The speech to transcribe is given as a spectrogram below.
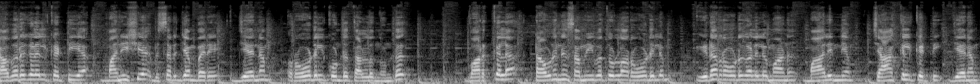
കവറുകളിൽ കെട്ടിയ മനുഷ്യ വിസർജ്യം വരെ ജനം റോഡിൽ കൊണ്ടു തള്ളുന്നുണ്ട്. വർക്കല ടൗണിന് സമീപത്തുള്ള റോഡിലും ഇട റോഡുകളിലുമാണ് മാലിന്യം ചാക്കിൽ കെട്ടി ജനം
